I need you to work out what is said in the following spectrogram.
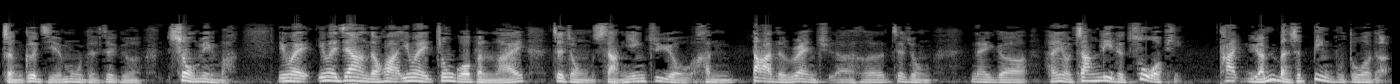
整个节目的这个寿命吧。因为因为这样的话，因为中中国本来这种嗓音具有很大的 range 呃和这种那个很有张力的作品，它原本是并不多的。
